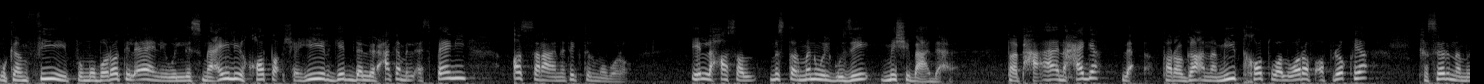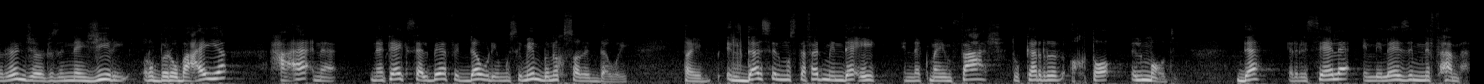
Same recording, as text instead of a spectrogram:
وكان في في مباراة الأهلي والإسماعيلي خطأ شهير جدا للحكم الأسباني اثر على نتيجة المباراة. إيه اللي حصل؟ مستر مانويل جوزيه مشي بعدها. طيب حققنا حاجة؟ لا. تراجعنا 100 خطوة لورا في أفريقيا خسرنا من رينجرز النيجيري برباعيه حققنا نتائج سلبية في الدوري موسمين بنخسر الدوري. طيب الدرس المستفاد من ده إيه؟ إنك ما ينفعش تكرر أخطاء الماضي. ده الرسالة اللي لازم نفهمها.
